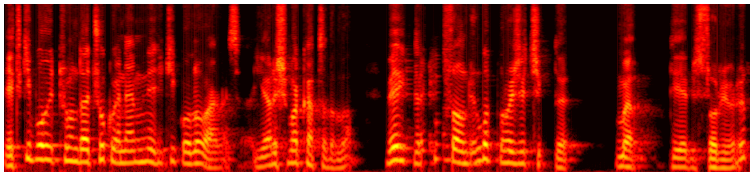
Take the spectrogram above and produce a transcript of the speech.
Etki boyutunda çok önemli iki konu var mesela. Yarışma katılımı ve sonucunda proje çıktı mı diye bir soruyoruz.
